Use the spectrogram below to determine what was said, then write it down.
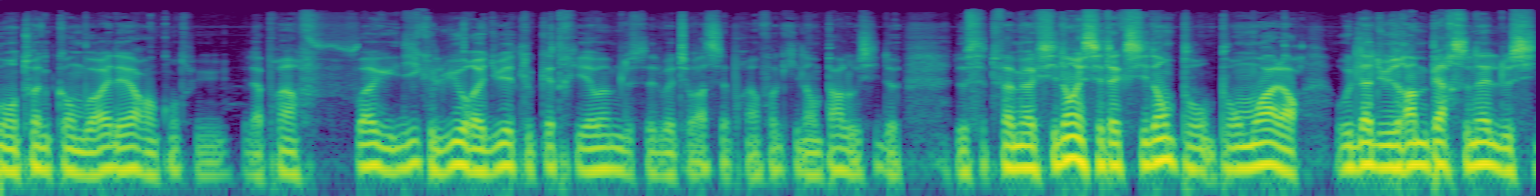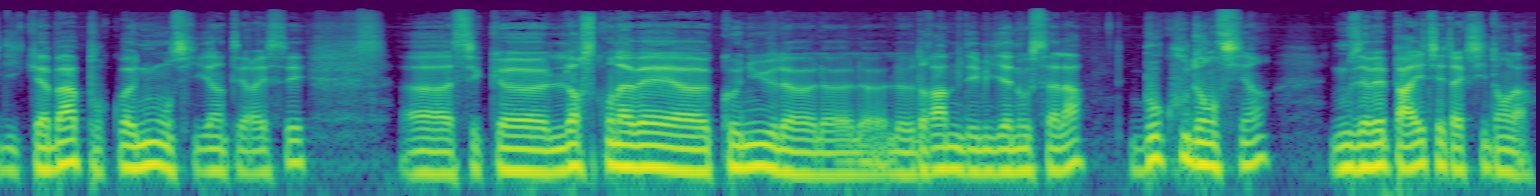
Antoine Camboiré d'ailleurs rencontre la première fois, il dit que lui aurait dû être le quatrième homme de cette voiture. C'est la première fois qu'il en parle aussi de, de cet fameux accident. Et cet accident, pour, pour moi, alors au-delà du drame personnel de Sidi Kaba, pourquoi nous on s'y est intéressé, euh, c'est que lorsqu'on avait euh, connu le, le- le- le drame d'Emiliano Sala, beaucoup d'anciens nous avaient parlé de cet accident-là.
